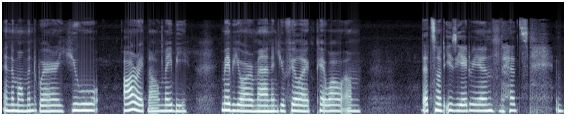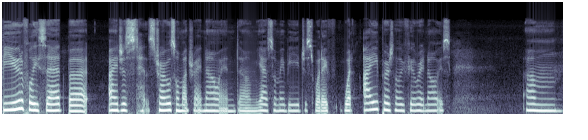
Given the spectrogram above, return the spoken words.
in the moment where you are right now maybe maybe you are a man and you feel like okay wow um that's not easy adrian. That's beautifully said but i just struggle so much right now and um yeah so maybe just what i what i personally feel right now is um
